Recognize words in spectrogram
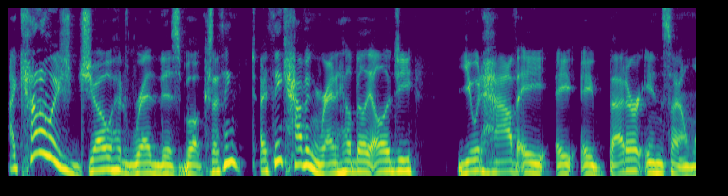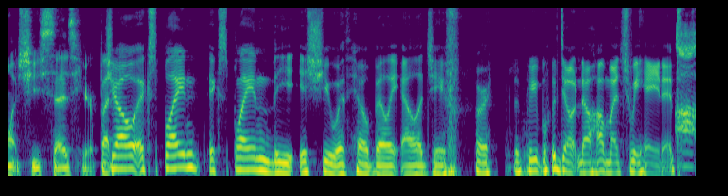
I kind of wish Joe had read this book because I think I think having read Hillbilly Elegy, you would have a, a a better insight on what she says here. But Joe, explain explain the issue with hillbilly elegy for the people who don't know how much we hate it. Uh,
